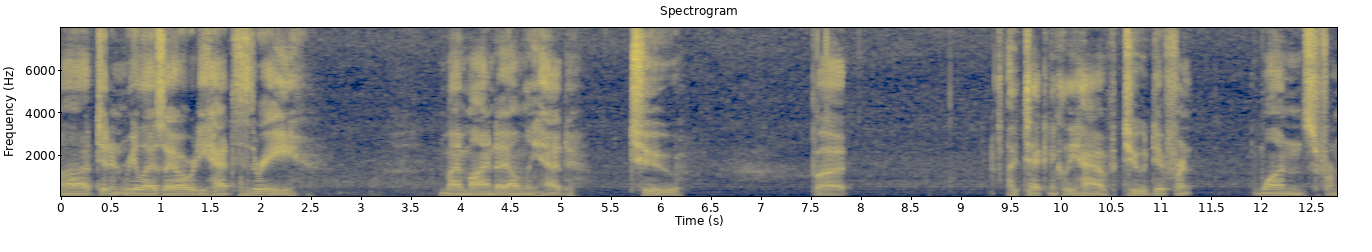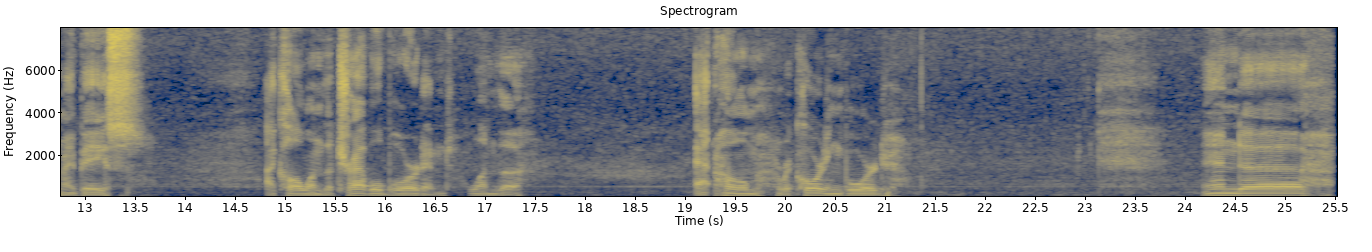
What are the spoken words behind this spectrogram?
Uh, didn't realize I already had three. In my mind, I only had two. But I technically have two different ones for my bass. I call one the travel board and one the at home recording board. And, uh,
